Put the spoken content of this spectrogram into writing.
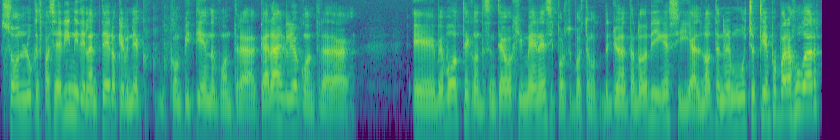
son Lucas Pacerini, delantero que venía compitiendo contra Caraglio, contra eh, Bebote contra Santiago Jiménez y por supuesto Jonathan Rodríguez. Y al no tener mucho tiempo para jugar,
